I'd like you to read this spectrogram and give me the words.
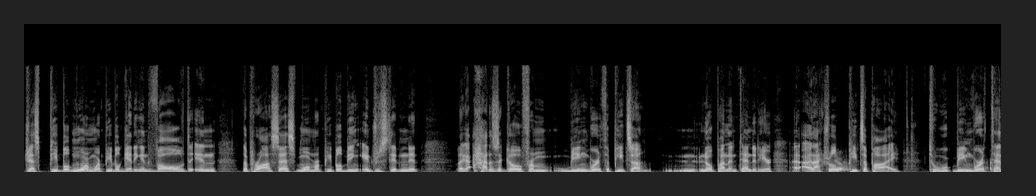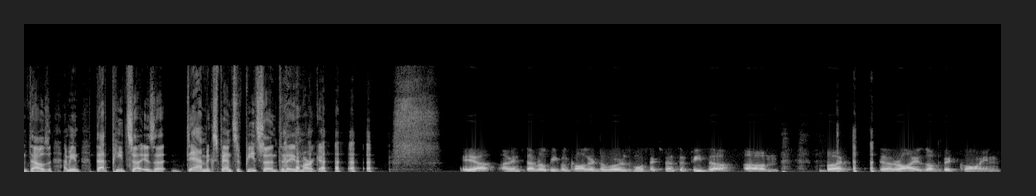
Just people, more and more people getting involved in the process, more and more people being interested in it. Like, how does it go from being worth a pizza, no pun intended here, an actual yep. pizza pie, to being worth ten thousand? I mean, that pizza is a damn expensive pizza in today's market. Yeah, I mean, several people call it the world's most expensive pizza. Um, but the rise of Bitcoin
